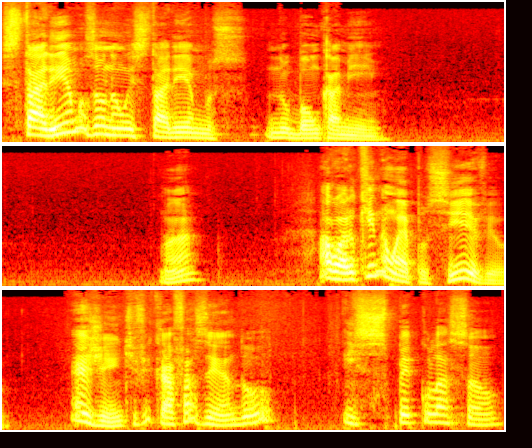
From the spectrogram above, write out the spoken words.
estaremos ou não estaremos no bom caminho? É? Agora, o que não é possível é gente ficar fazendo especulação.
